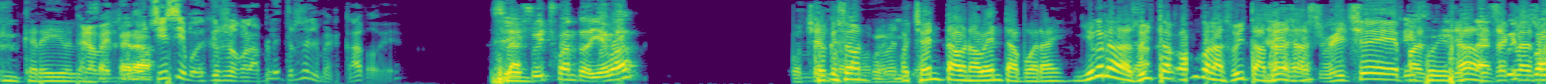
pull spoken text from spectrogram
Increíble. Pero vendió muchísimo, incluso con la Play 3 en el mercado, eh. Sí. ¿La Switch cuánto lleva? Creo que son 80, 80 o 90 por ahí. Yo creo que la Switch, ojo con la Switch también. La ¿eh? Switch, eh, Sí, pues piensa que la Switch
